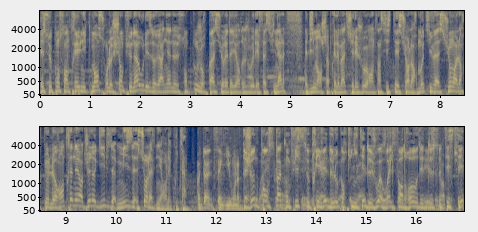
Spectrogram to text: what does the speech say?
et se concentrer uniquement sur le championnat où les Auvergnats ne sont toujours pas assurés d'ailleurs de jouer les phases finales Dimanche après le match, les joueurs ont insisté sur leur motivation alors que leur entraîneur Jono Gibbs mise sur l'avenir. On l'écoute. Je ne pense pas qu'on puisse se priver de l'opportunité de jouer à Welford Road et de se tester.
